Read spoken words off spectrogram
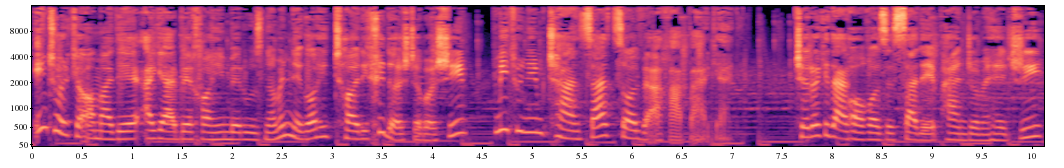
اینطور که آمده اگر بخواهیم به روزنامه نگاهی تاریخی داشته باشیم می‌تونیم چند صد سال به عقب برگردیم چرا که در آغاز صده پنجم هجری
